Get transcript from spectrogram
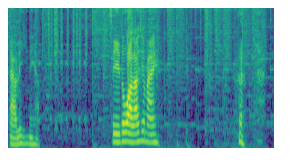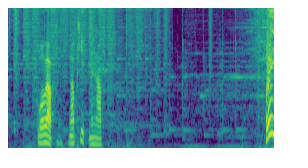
แอลลี่นี่ครับสี่ตัวแล้วใช่ไหมกลัวแบบนับผิดนะครับ เฮ้ย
